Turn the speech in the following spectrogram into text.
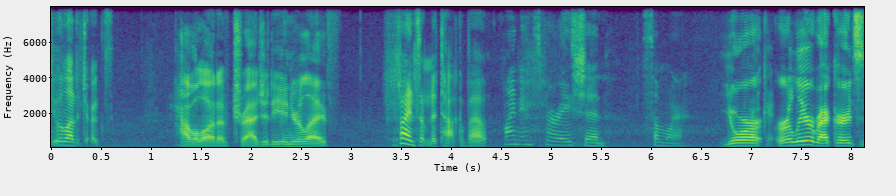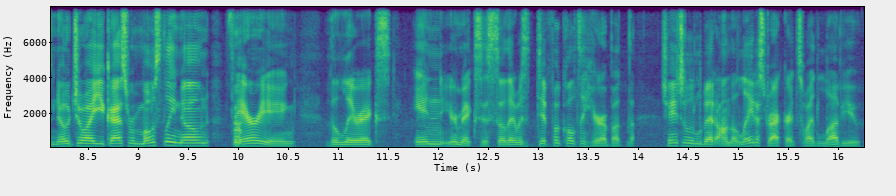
do a lot of drugs. Have a lot of tragedy in your life? Find something to talk about. Find inspiration somewhere. Your earlier records, No Joy, you guys were mostly known for varying the lyrics in your mixes so that it was difficult to hear about them. Changed a little bit on the latest record, so I'd love you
